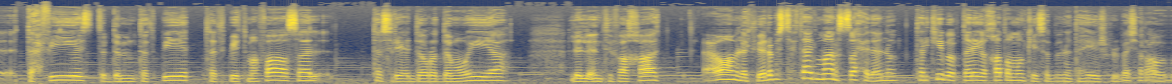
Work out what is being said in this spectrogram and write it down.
التحفيز تبدأ من تثبيت تثبيت مفاصل تسريع الدورة الدموية للانتفاخات عوامل كثيرة. بس تحتاج مارس صحي لأنه تركيبه بطريقة خطأ ممكن يسبب لنا تهيج في البشرة أو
